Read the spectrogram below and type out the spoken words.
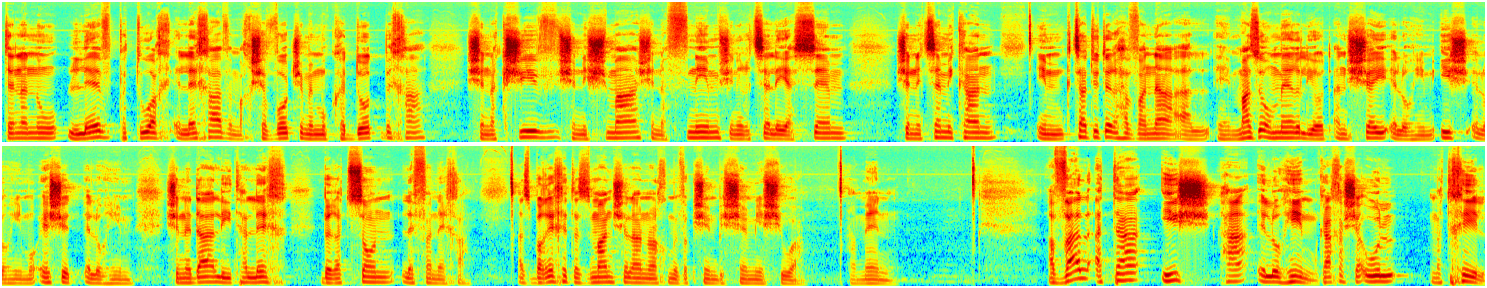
תן לנו לב פתוח אליך ומחשבות שממוקדות בך. שנקשיב, שנשמע, שנפנים, שנרצה ליישם, שנצא מכאן עם קצת יותר הבנה על אה, מה זה אומר להיות אנשי אלוהים, איש אלוהים או אשת אלוהים, שנדע להתהלך ברצון לפניך. אז ברך את הזמן שלנו, אנחנו מבקשים בשם ישוע. אמן. אבל אתה איש האלוהים, ככה שאול מתחיל.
